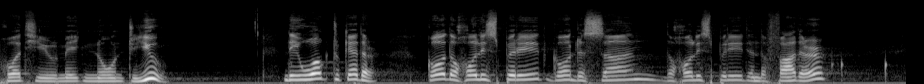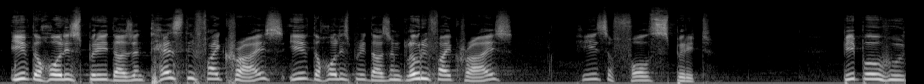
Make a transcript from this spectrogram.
what He will make known to you. They walk together. God the Holy Spirit, God the Son, the Holy Spirit, and the Father. If the Holy Spirit doesn't testify Christ, if the Holy Spirit doesn't glorify Christ, he is a false spirit. People who,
